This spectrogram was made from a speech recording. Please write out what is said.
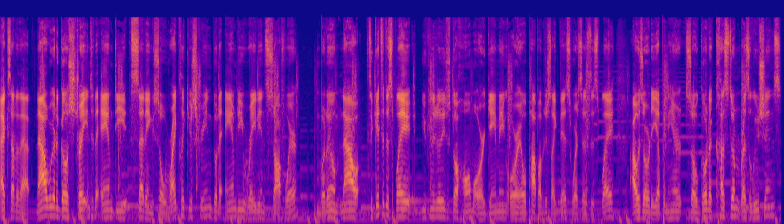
X out of that. Now we're going to go straight into the AMD settings. So right click your screen, go to AMD Radeon software. Boom. Now, to get to display, you can literally just go home or gaming, or it will pop up just like this where it says display. I was already up in here. So go to custom resolutions.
